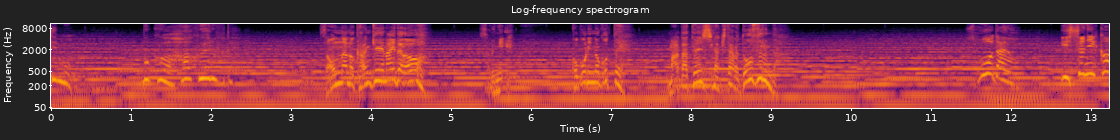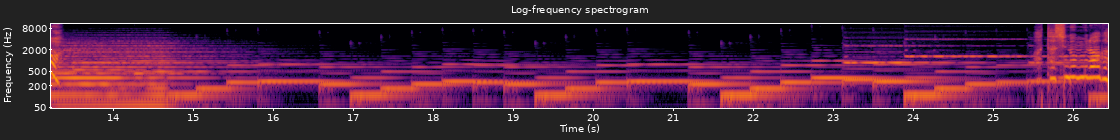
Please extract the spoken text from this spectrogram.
でも僕はハーフエルフでそんなの関係ないだろそれにここに残ってまた天使が来たらどうするんだ？そうだよ。一緒に行こう。私の村が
